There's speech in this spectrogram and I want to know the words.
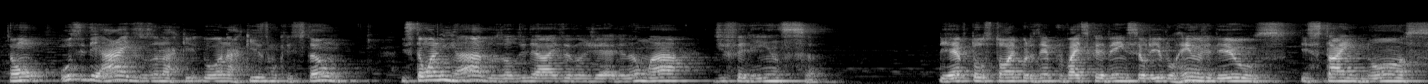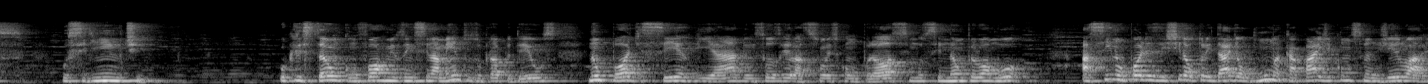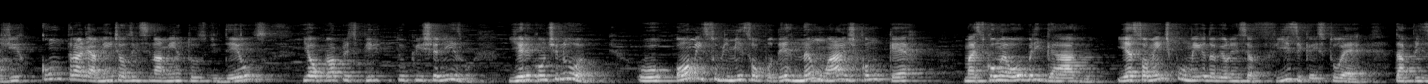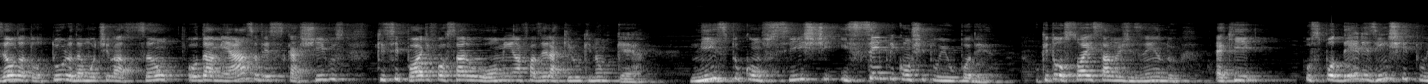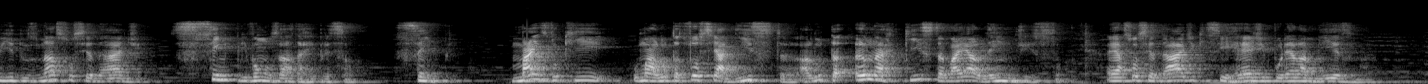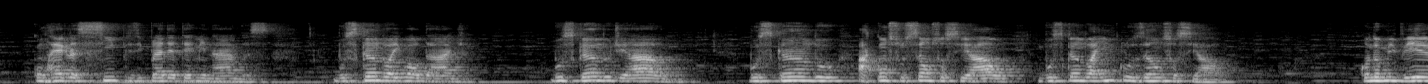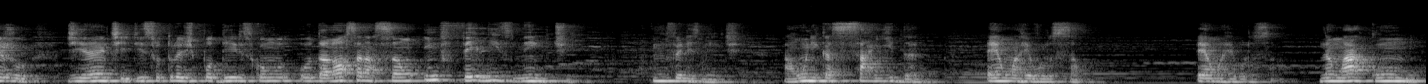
Então, os ideais do anarquismo cristão estão alinhados aos ideais do Evangelho, não há diferença. Lev Tolstói, por exemplo, vai escrever em seu livro O Reino de Deus está em nós o seguinte: o cristão, conforme os ensinamentos do próprio Deus, não pode ser guiado em suas relações com o próximo senão pelo amor. Assim, não pode existir autoridade alguma capaz de constrangê-lo a agir contrariamente aos ensinamentos de Deus e ao próprio espírito do cristianismo. E ele continua: o homem submisso ao poder não age como quer, mas como é obrigado. E é somente por meio da violência física, isto é, da prisão, da tortura, da mutilação ou da ameaça desses castigos, que se pode forçar o homem a fazer aquilo que não quer. Nisto consiste e sempre constituiu o poder. O que Tolstói está nos dizendo é que os poderes instituídos na sociedade sempre vão usar da repressão. Sempre. Mais do que uma luta socialista, a luta anarquista vai além disso. É a sociedade que se rege por ela mesma, com regras simples e pré-determinadas, buscando a igualdade, buscando o diálogo, buscando a construção social, buscando a inclusão social. Quando eu me vejo diante de estruturas de poderes como o da nossa nação, infelizmente, infelizmente, a única saída é uma revolução. É uma revolução. Não há como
